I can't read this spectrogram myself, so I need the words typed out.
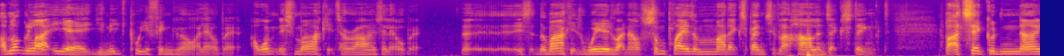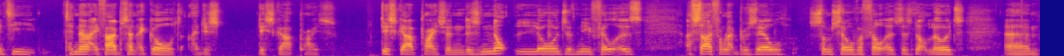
I'm not going to lie, EA, you need to pull your finger out a little bit. I want this market to rise a little bit. it's, the market's weird right now. Some players are mad expensive, like Haaland's extinct. But I'd say good 90 to 95% of gold, I just discard price. Discard price. And there's not loads of new filters, aside from like Brazil, some silver filters, there's not loads. Um,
